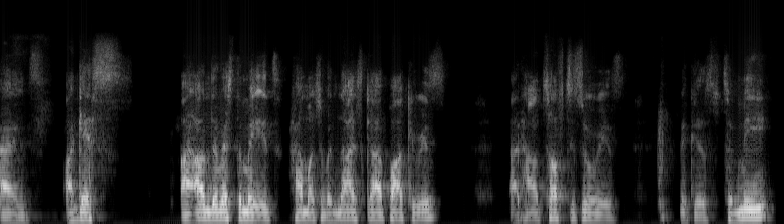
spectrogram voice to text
And I guess I underestimated how much of a nice guy Parker is and how tough Chisora is. Because to me,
